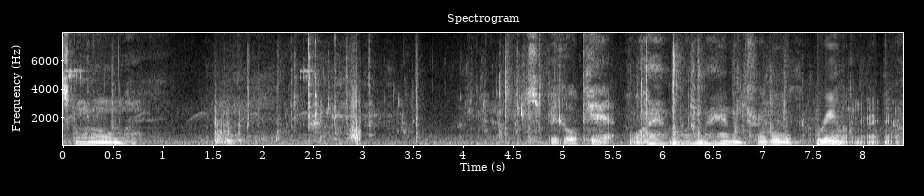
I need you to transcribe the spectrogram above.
what's going on? It's a big old cat. Why, why am I having trouble with reeling right now?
